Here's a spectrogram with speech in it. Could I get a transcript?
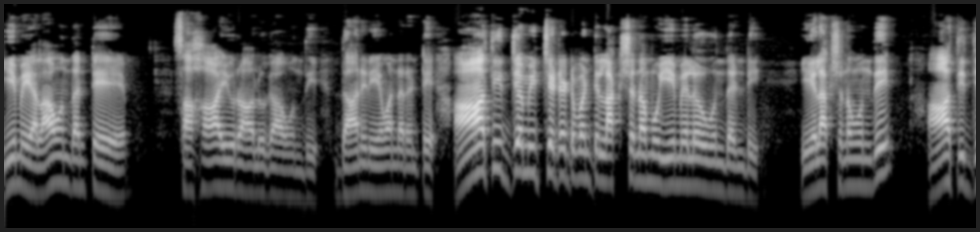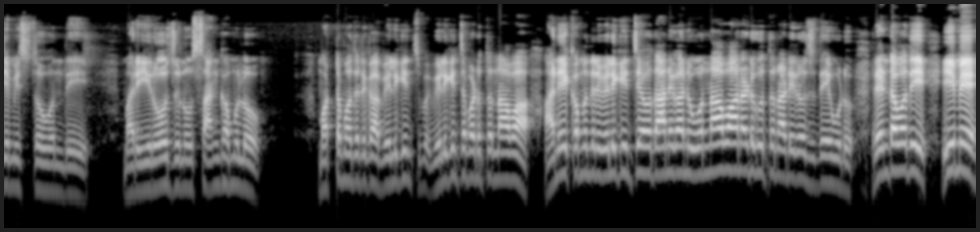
ఈమె ఎలా ఉందంటే సహాయురాలుగా ఉంది. దానిని ఏమన్నారంటే ఆతిథ్యం ఇచ్చేటటువంటి లక్షణము ఈమెలో ఉందండి. ఏ లక్షణం ఉంది? ఆతిథ్యం ఇస్తూ ఉంది. మరి ఈరోజు నువ్వు సంఘములో మొట్టమొదటిగా వెలిగించ వెలిగించబడుతున్నావా? అనేక మందిని వెలిగించే దానిగా నువ్వు ఉన్నావా అని అడుగుతున్నాడు ఈరోజు దేవుడు. రెండవది ఈమె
